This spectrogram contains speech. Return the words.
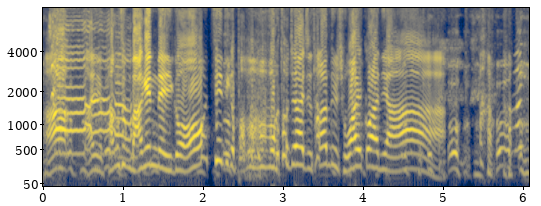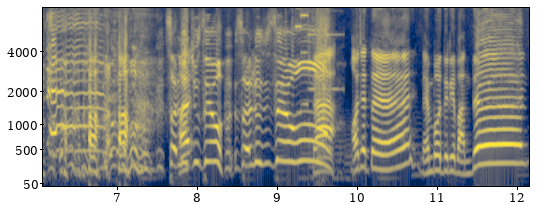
아 아니 방송 망했네 이거 TNT가 빡빡빡 터져야지 사람들이 좋아할 거 아니야 살려주세요. 살려주세요. 자 어쨌든 멤버들이 만든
